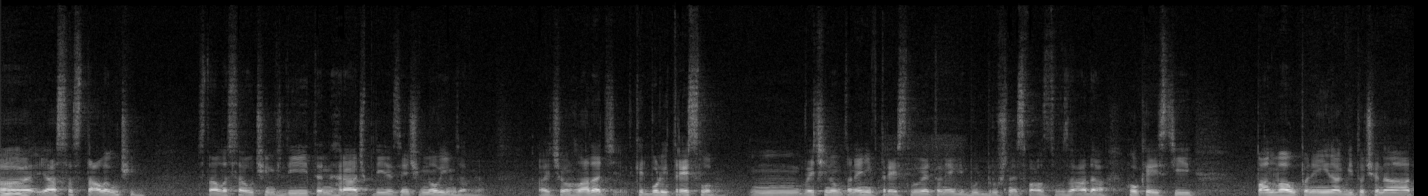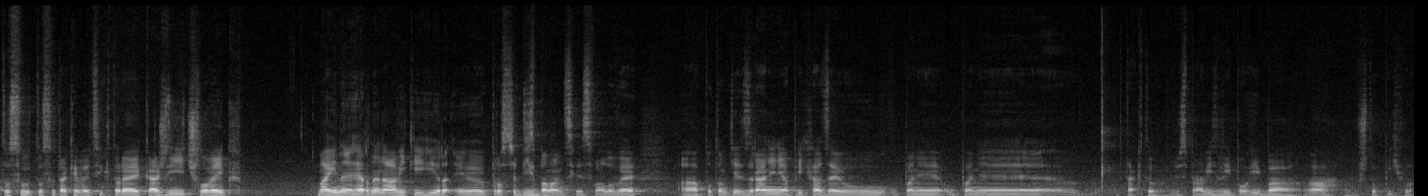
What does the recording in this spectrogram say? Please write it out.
mm. ja sa stále učím. Stále sa učím vždy, ten hráč príde s niečím novým za mňa. Ale čo hľadať, keď boli treslo, mm, väčšinou to není v treslu, je to niekde buď brušné svalstvo, záda, hokejisti, panva úplne inak vytočená. To sú, to sú také veci, ktoré každý človek má iné herné návyky, hier, e, proste disbalancie svalové a potom tie zranenia prichádzajú úplne, úplne takto, že spraví zlý pohyb a, a už to píchlo.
